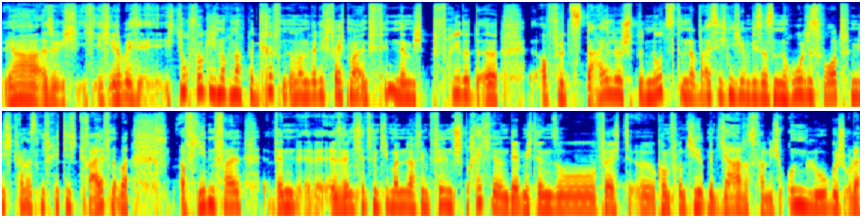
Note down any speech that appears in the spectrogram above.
ja, also ich, ich, ich, ich, ich suche wirklich noch nach Begriffen. Irgendwann werde ich vielleicht mal einen finden, der mich befriedet, äh, auch wird stylisch benutzt. Und da weiß ich nicht, irgendwie ist das ein hohles Wort für mich, ich kann das nicht richtig greifen. Aber auf jeden Fall, wenn, also wenn ich jetzt mit jemandem nach dem Film spreche und der mich dann so vielleicht äh, konfrontiert mit, ja, das fand ich unlogisch oder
